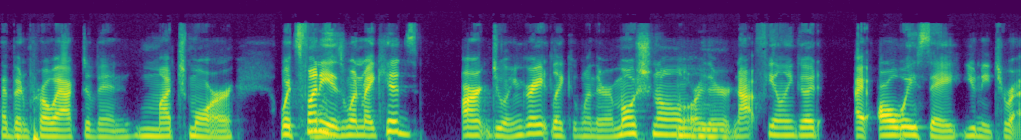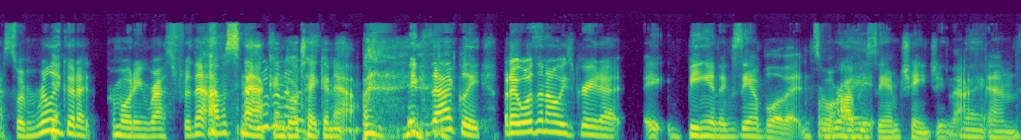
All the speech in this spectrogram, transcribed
have been proactive in much more. What's funny Yeah. is when my kids aren't doing great, like when they're emotional or Mhm. they're not feeling good, I always say you need to rest. So I'm really Yeah. good at promoting rest for them. Have a snack and go always- take a nap. exactly, but I wasn't always great at it being an example of it, and so Right. obviously I'm changing that. Right. And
